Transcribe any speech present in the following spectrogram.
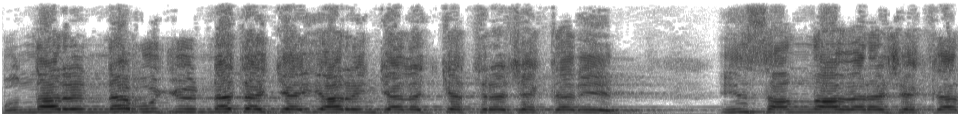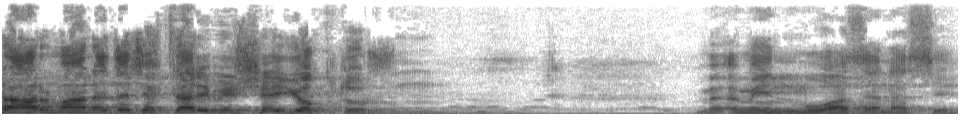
bunların ne bugün ne de yarın gele getirecekleri, insanlığa verecekleri, armağan edecekleri bir şey yoktur. Mümin muvazenesi.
